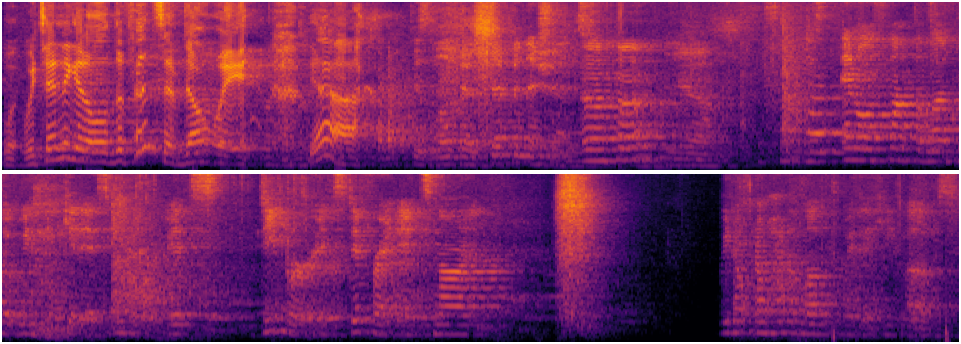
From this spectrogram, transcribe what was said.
We tend to get a little defensive, don't we? Yeah. His love has definitions. Uh huh. Yeah. it's not just, and well, it's not the love that we think it is either. It's deeper. It's different. It's not. We don't know how to love the way that he loves.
